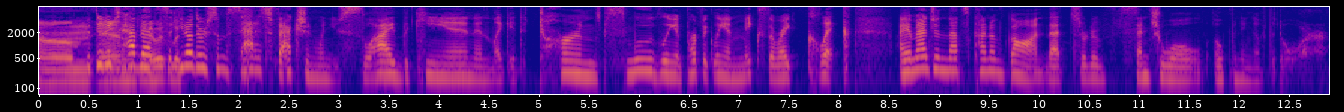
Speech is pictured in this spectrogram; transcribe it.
Um, but did and, it have that? You know, it, you know, there's some satisfaction when you slide the key in and like it turns smoothly and perfectly and makes the right click. I imagine that's kind of gone. That sort of sensual opening of the door.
